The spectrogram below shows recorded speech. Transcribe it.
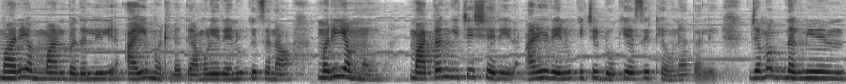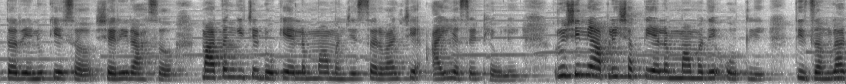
मारिअम्मान बदललेली आई म्हटलं. त्यामुळे रेणुकेचं नाव मरियम्मम मातंगीचे शरीर आणि रेणुकीचे डोके असे ठेवण्यात आले. जमगदग्नीनंतर रेणुकेसह शरीरासह मातंगीचे डोके यलम्मा म्हणजे सर्वांची आई असे ठेवले. ऋषींनी आपली शक्ती यलम्मामध्ये ओतली. ती जंगलात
